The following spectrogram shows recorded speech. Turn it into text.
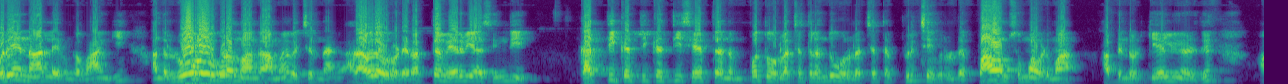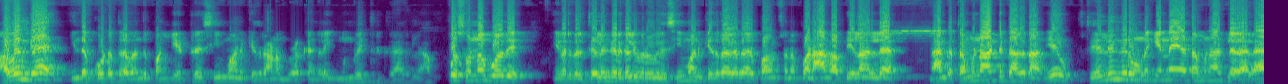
ஒரே நாள்ல இவங்க வாங்கி அந்த லோகோவை கூட வாங்காம வச்சிருந்தாங்க. அதாவது அவருடைய ரத்த வேர்வையா சிந்தி கத்தி கத்தி கத்தி சேர்த்த அந்த முப்பத்தோரு லட்சத்துல இருந்து ஒரு லட்சத்தை பிரிச்சு இவர்களுடைய பாவம் சும்மா விடுமா? அப்படின்ற ஒரு கேள்வியும் எழுது. அவங்க இந்த கூட்டத்துல வந்து பங்கேற்று சீமானுக்கு எதிரான முழக்கங்களை முன்வைத்திருக்கிறார்கள். அப்போ சொன்ன போது இவர்கள் தெலுங்கர்கள் இவர்களுக்கு சீமானுக்கு எதிராக தான் இருப்பாங்கன்னு சொன்னப்ப நாங்க அப்படியெல்லாம் இல்ல. நாங்க தமிழ்நாட்டுக்காக தான். ஏ தெலுங்கர் உனக்கு என்னையா தமிழ்நாட்டுல வேலை?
